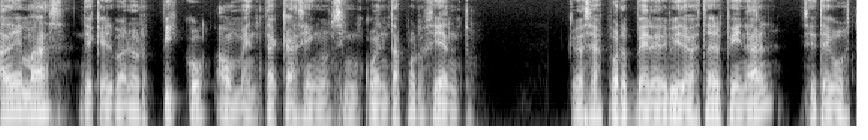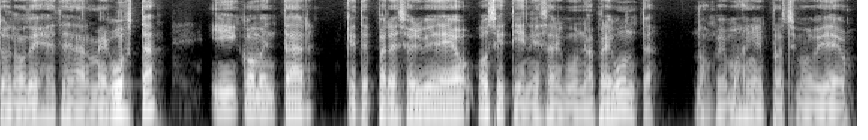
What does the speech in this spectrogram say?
además de que el valor pico aumenta casi en un 50%. Gracias por ver el video hasta el final. Si te gustó no dejes de dar me gusta y comentar qué te pareció el video o si tienes alguna pregunta. Nos vemos en el próximo video.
